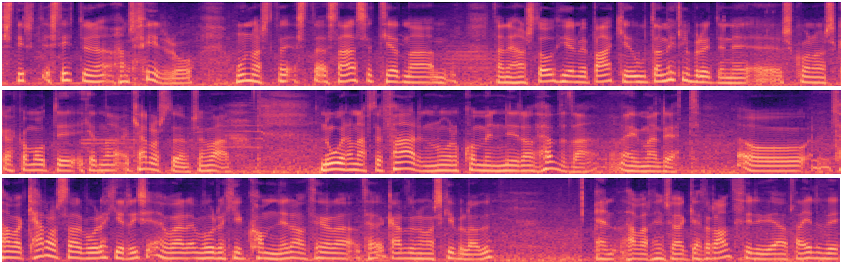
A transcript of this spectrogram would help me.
stýttuna hans fyrir og hún var staðsett hérna þannig að hann stóð hér með bakið út af miklubrautinni eh, skona skakka móti hérna kjarlastöðum sem var. Nú er hann aftur farin, nú er hann komin nýra að höfða ef mann rétt. Og það var kjærvarsstaðar voru ekki, var, voru ekki komnir á þegar, þegar gardunum var skipulaður en það var hins vegar gett ráð fyrir því að það erði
